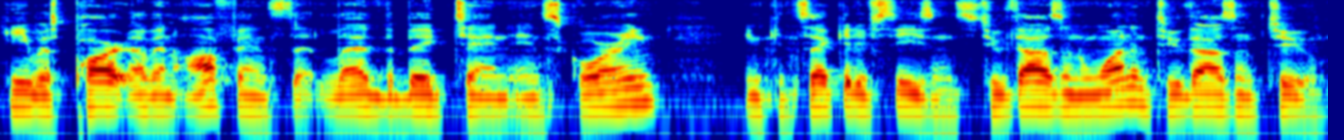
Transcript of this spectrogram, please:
He was part of an offense that led the Big Ten in scoring in consecutive seasons, 2001 and 2002.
